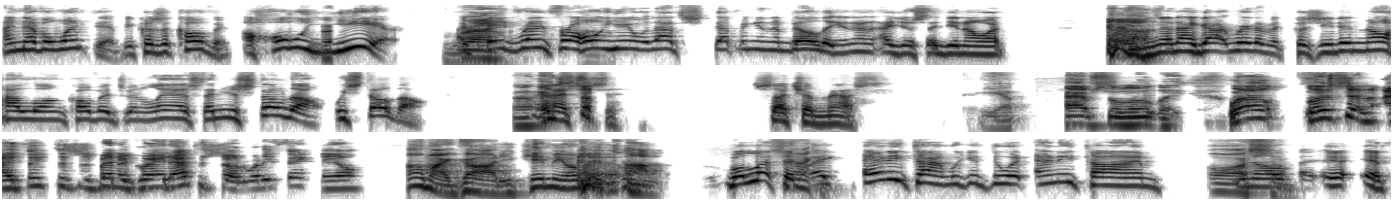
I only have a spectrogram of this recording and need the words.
I never went there because of COVID. A whole Right. year. I paid rent for a whole year without stepping in the building, and then I just said, you know what? and then I got rid of it because you didn't know how long COVID's going to last, and you still don't. We still don't. Uh, And it's that's such a mess. Yep. absolutely. Well, listen, I think this has been a great episode. What do you think, Neil? Oh my God, you kidding me over the top? Well, listen, like, anytime we can do it anytime. Awesome. You know, i- if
